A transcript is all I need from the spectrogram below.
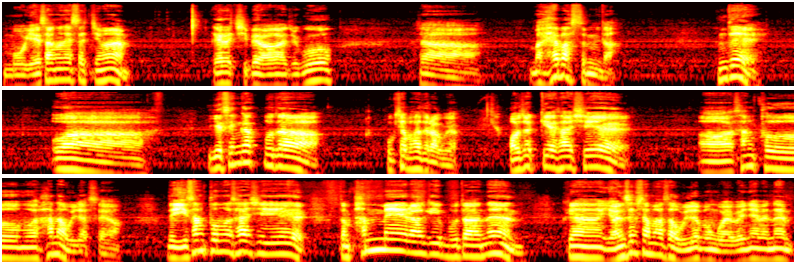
뭐 예상은 했었지만 그래서 집에 와가지고 자 막 해봤습니다. 근데 와 이게 생각보다 복잡하더라고요. 어저께 사실 어, 상품을 하나 올렸어요. 근데 이 상품은 사실 어떤 판매라기보다는 그냥 연습 삼아서 올려본 거예요. 왜냐면은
